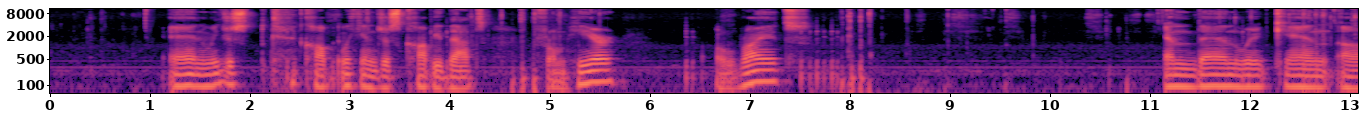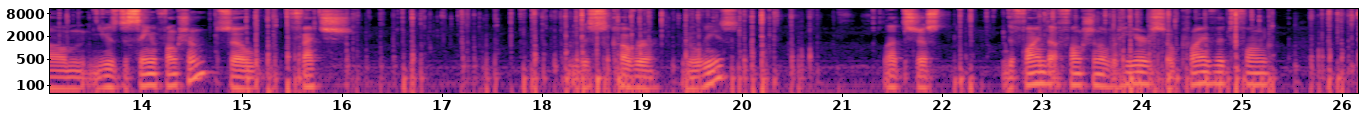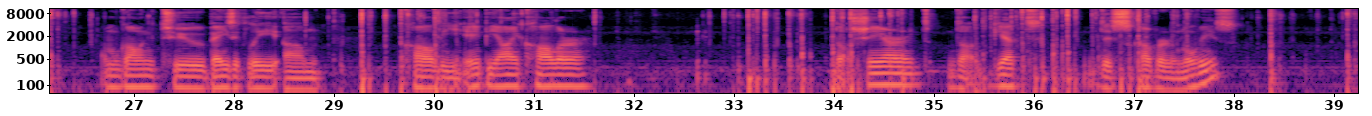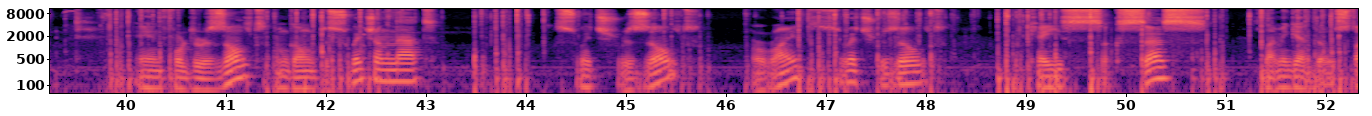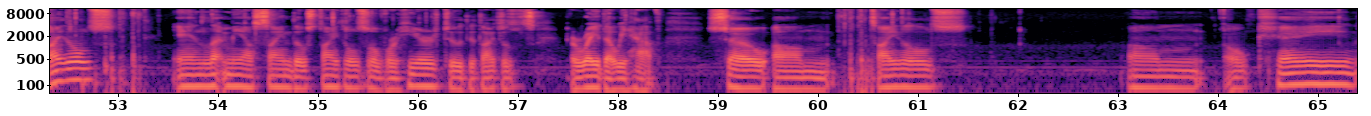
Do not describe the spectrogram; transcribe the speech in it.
and we just copy we can just copy that from here. All right and then we can um, use the same function so fetch discover movies. Let's just define that function over here. So private func I'm going to basically um, call the API caller dot shared dot get discover movies. And for the result I'm going to switch on that. Switch result. All right switch result case success. Let me get those titles. And let me assign those titles over here to the titles array that we have. So um titles um okay.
